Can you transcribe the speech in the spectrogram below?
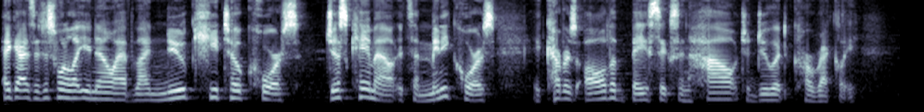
Hey guys, I just want to let you know I have my new keto course just came out. It's a mini course. It covers all the basics and how to do it correctly.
